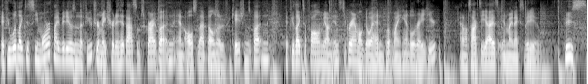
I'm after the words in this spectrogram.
If you would like to see more of my videos in the future, make sure to hit that subscribe button and also that bell notifications button. If you'd like to follow me on Instagram, I'll go ahead and put my handle right here. And I'll talk to you guys in my next video. Peace!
